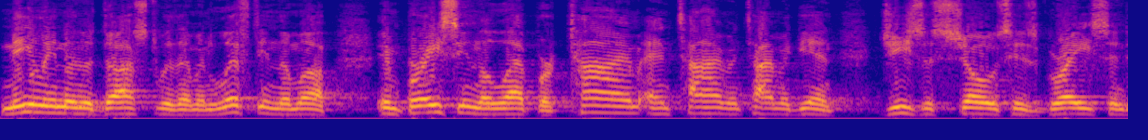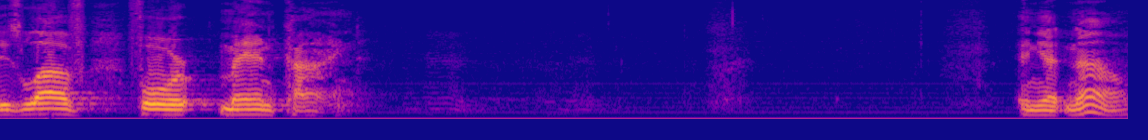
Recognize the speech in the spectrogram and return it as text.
Kneeling in the dust with them and lifting them up, embracing the leper. Time and time and time again, Jesus shows his grace and his love for mankind. And yet now,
